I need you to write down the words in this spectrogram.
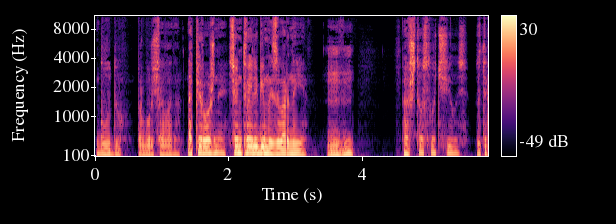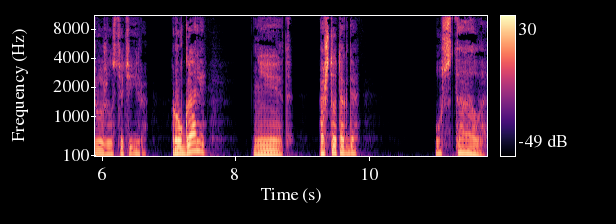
«Буду», — пробурчала она. «А пирожные? Сегодня твои любимые заварные». «Угу». «А что случилось?» — затревожилась тетя Ира. «Ругали?» «Нет. А что тогда?» «Устала»,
